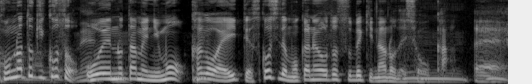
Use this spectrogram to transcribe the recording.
こんな時こそ応援のためにも香川へ行って少しでもお金を落とすべきなのでしょうか、え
